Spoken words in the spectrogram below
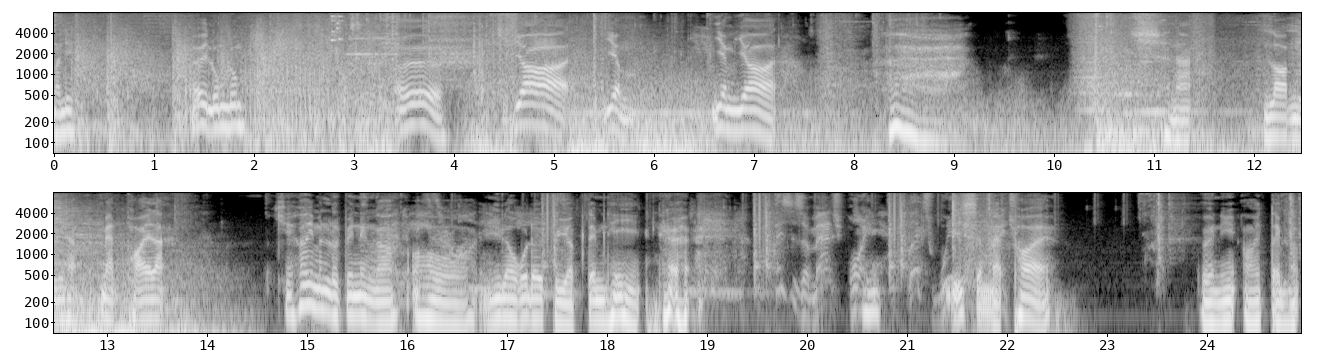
มาดิเฮ้ยลุมลุมเออยอดเยี่ยม เยี่ยมยอดชนะ รอบนี้ครับ แมตช์พอยต์ละโอเคเฮ้ย มันหลุดไปหนึ่งเหรอ โอ้โหอย่างนี้เราก็ได้เปรียบเต็มที่ This is a match point. Let's win. ดิสแมตช์พอยต์เบอร์นี้เอาให้เต็มครับ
